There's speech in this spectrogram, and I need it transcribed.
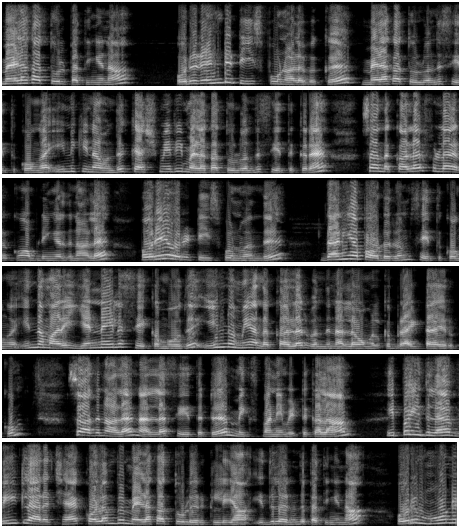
மிளகாத்தூள் பார்த்தீங்கன்னா ஒரு ரெண்டு டீஸ்பூன் அளவுக்கு மிளகாத்தூள் வந்து சேர்த்துக்கோங்க. இன்னைக்கு நான் வந்து காஷ்மீரி மிளகாத்தூள் வந்து சேர்த்துக்கிறேன். ஸோ அந்த கலர்ஃபுல்லாக இருக்கும் அப்படிங்கிறதுனால ஒரே ஒரு டீஸ்பூன் வந்து தனியா பவுடரும் சேர்த்துக்கோங்க. இந்த மாதிரி எண்ணெயில் சேர்க்கும் போது இன்னுமே அந்த கலர் வந்து நல்லா உங்களுக்கு பிரைட்டாக இருக்கும். ஸோ அதனால நல்லா சேர்த்துட்டு மிக்ஸ் பண்ணி விட்டுக்கலாம். இப்போ இதில் வீட்டில் அரைச்ச குழம்பு மிளகாத்தூள் இருக்கு இல்லையா? இதுல இருந்து பார்த்தீங்கன்னா ஒரு மூணு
